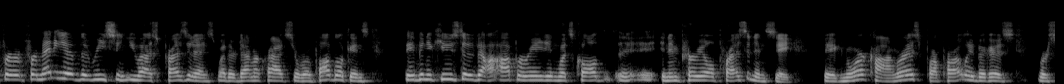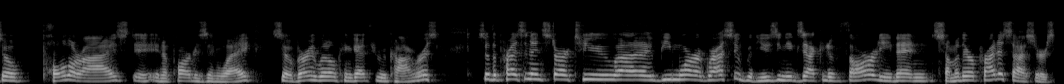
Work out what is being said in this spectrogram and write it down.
For, for many of the recent U.S. presidents, whether Democrats or Republicans, they've been accused of operating what's called uh, an imperial presidency. They ignore Congress, partly because we're so polarized in a partisan way, so very little can get through Congress. So the presidents start to uh, be more aggressive with using executive authority than some of their predecessors.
